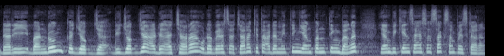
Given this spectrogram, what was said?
Dari Bandung ke Jogja. Di Jogja ada acara, udah beres acara, kita ada meeting yang penting banget yang bikin saya sesak sampai sekarang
